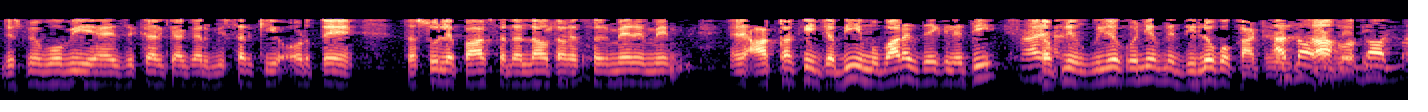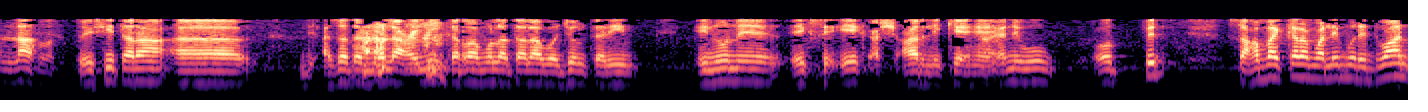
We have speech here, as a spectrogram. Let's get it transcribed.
جس میں وہ بھی ہے ذکر کہ اگر مصر کی عورتیں رسول پاک صلی اللہ تعالی وسلم میرے یعنی آقا کی جبھی مبارک دیکھ لیتی تو اپنی انگلیوں کو نہیں اپنے دلوں کو کاٹ تو اسی طرح حضرت مولا علی کرم اللہ تعالیٰ وج کریم انہوں نے ایک سے ایک اشعار لکھے ہیں۔ یعنی وہ اور پھر صحابہ کرم علیہ ردوان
